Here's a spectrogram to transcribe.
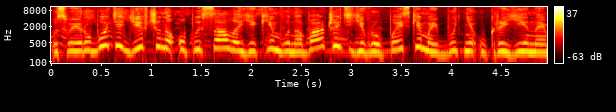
У своїй роботі дівчина описала, яким вона бачить європейське майбутнє України.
